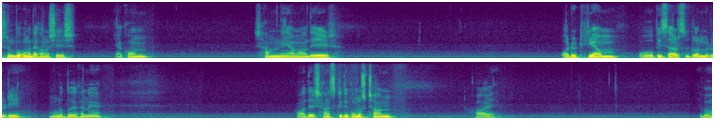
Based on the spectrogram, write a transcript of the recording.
প্রশাসন ভবনও দেখানো শেষ। এখন সামনে আমাদের অডিটোরিয়াম ও অফিসার্স ডরমেটরি। মূলত এখানে আমাদের সাংস্কৃতিক অনুষ্ঠান হয় এবং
